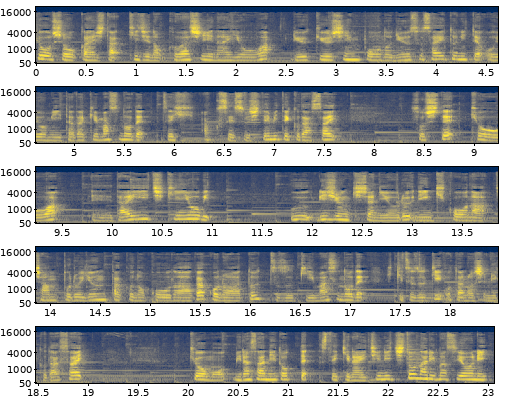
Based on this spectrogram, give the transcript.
今日紹介した記事の詳しい内容は琉球新報のニュースサイトにてお読みいただけますのでぜひアクセスしてみてください。そして今日は、えー、第1金曜日。ウ・リジュン記者による人気コーナーチャンプルユンタクのコーナーがこの後続きますので引き続きお楽しみください。今日も皆さんにとって素敵な一日となりますように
